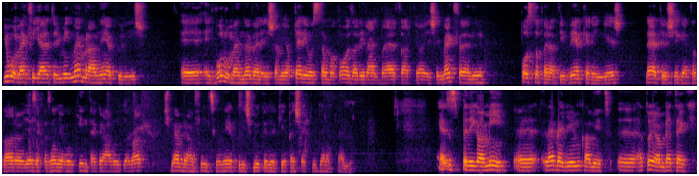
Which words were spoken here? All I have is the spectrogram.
jól megfigyelhető, hogy még membrán nélkül is e, egy volumen növelés, ami a periosztomot oldalirányba eltartja, és egy megfelelő posztoperatív vérkeringés lehetőséget ad arra, hogy ezek az anyagok integrálódjanak, és membrán funkció nélkül is működőképesek tudjanak lenni. Ez pedig a mi e, lebegyünk, amit e, hát olyan beteg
